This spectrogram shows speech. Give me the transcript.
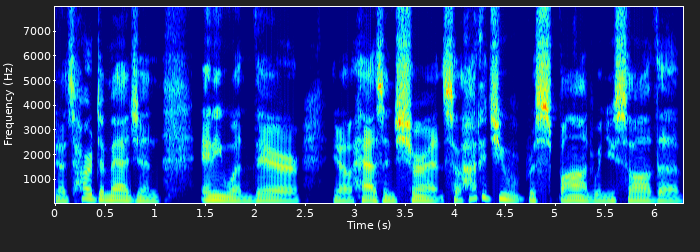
You know, it's hard to imagine anyone there, you know, has insurance. So, how did you respond when you saw the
